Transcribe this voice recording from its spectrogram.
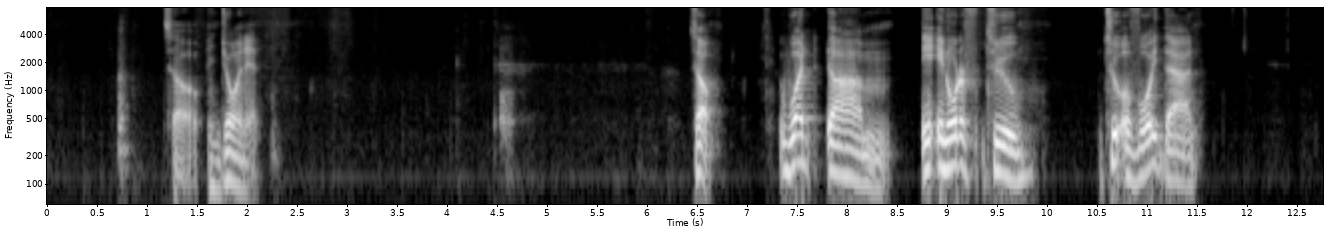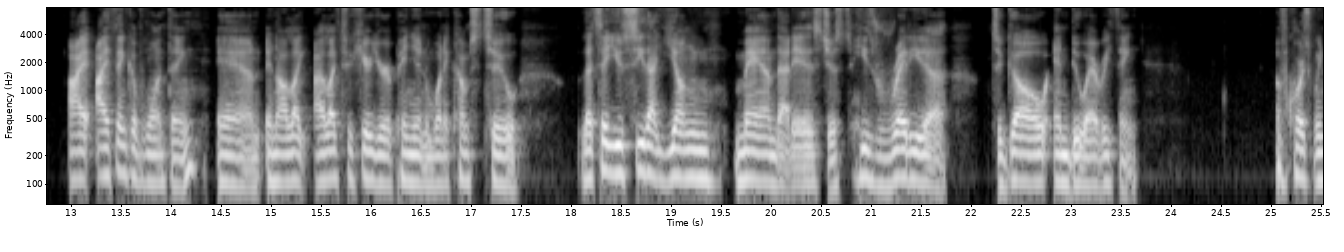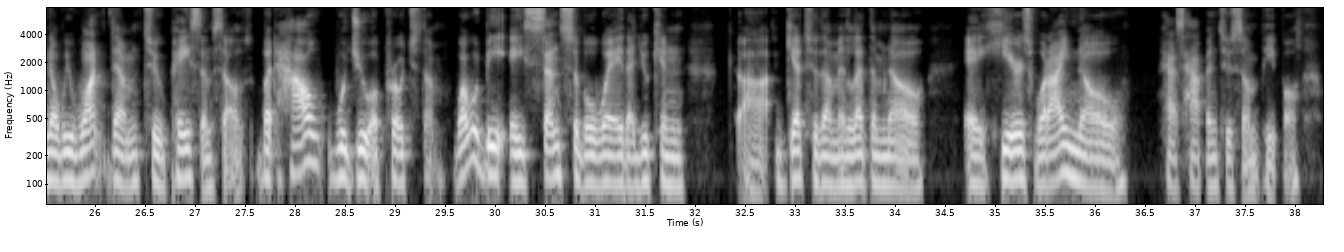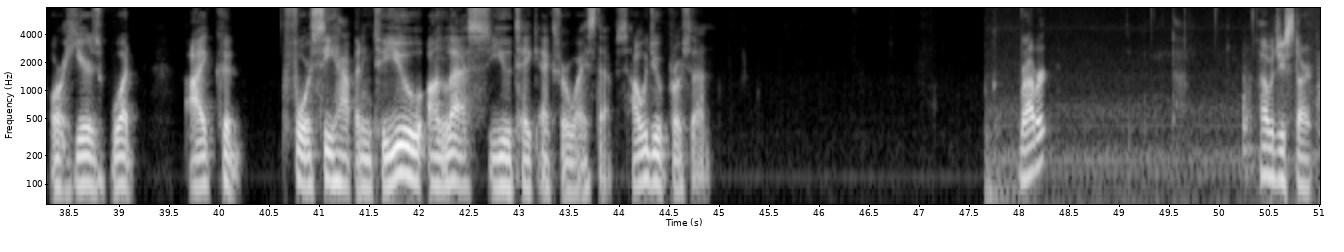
So enjoying it. So, what um, in order to to avoid that, I I think of one thing, and and I like I like to hear your opinion when it comes to let's say you see that young man that is just he's ready to to go and do everything of course we know we want them to pace themselves but how would you approach them what would be a sensible way that you can uh, get to them and let them know hey here's what i know has happened to some people or here's what i could foresee happening to you unless you take X or Y steps. How would you approach that? Robert, how would you start?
